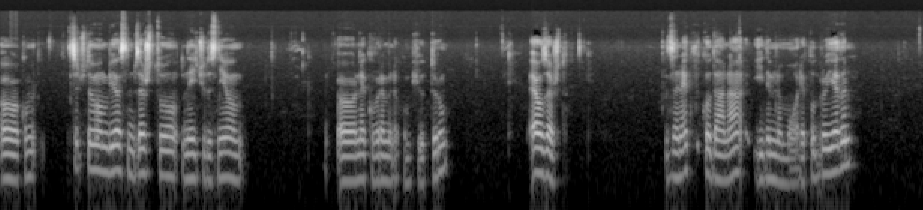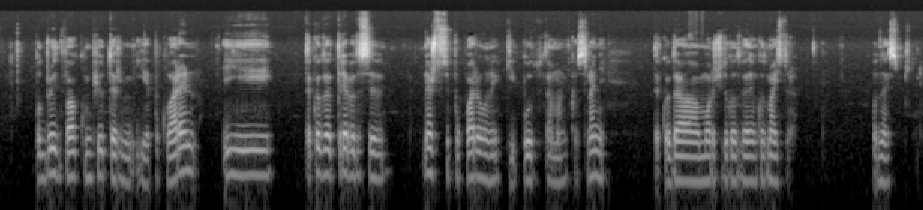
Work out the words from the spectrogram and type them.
Uh, kom- vam objasnim zašto neću da snimam neko vreme na kompjuteru. Evo zašto. Za nekoliko dana idem na more pod broj 1. Pod broj 2 kompjuter je pokvaren i tako da treba da se nešto se pokvarilo neki put tamo neko sranje. Tako da morat ću da ga odvedem kod majstora. Odnesem u stvari.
